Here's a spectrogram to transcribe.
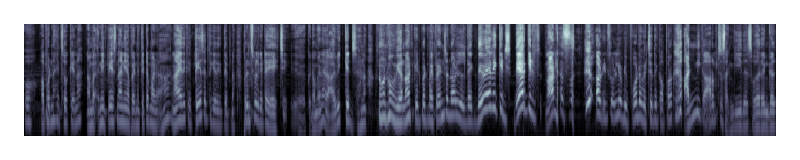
ஓ அப்படின்னா இட்ஸ் ஓகேனா நம்ம நீ பேசினா நீ அப்போ என்ன திட்டமா ஆ நான் எதுக்கு பேசுறதுக்கு எதுக்கு திட்டணும்? பிரின்சிபல் கிட்ட ஏ நம்ம என்ன அவி கிட்ஸ் ஆனால் no no we are not kid but my friends and all they very kids they're kids not us அப்படின்னு சொல்லி அப்படி போட வச்சதுக்கப்புறம் அன்னைக்கு ஆரம்பிச்ச சங்கீத ஸ்வரங்கள்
